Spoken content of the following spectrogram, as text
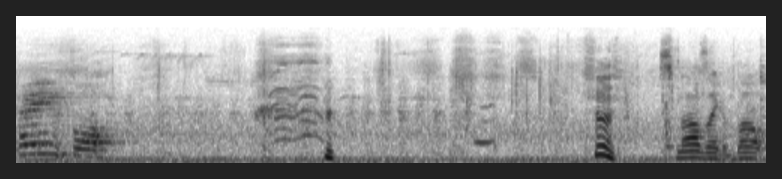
painful. Hmm, smells like a boat.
